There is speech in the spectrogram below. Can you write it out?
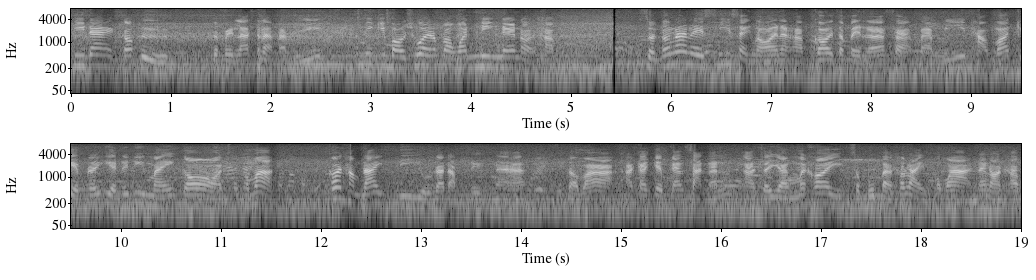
ที่ได้ก็คือจะเป็นลักษณะแบบนี้ มีกิมบอลช่วยรับรองว่านิ่งแน่นอนครับ ส่วนกล้องหน้าในที่แสงน้อยนะครับ ก็จะเป็นลักษณะแบบนี้ถามว่าเก็บรายละเอียดได้ดีไหมก็ใช้คำว่าก็ทำได้ดีอยู่ระดับหนึ่งนะฮะ แต่ว่าอาการเก็บการสั่นนั้นอาจจะยังไม่ค่อยสมบูรณ์แบบเท่าไหร่ เพราะว่าแน่นอนครับ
